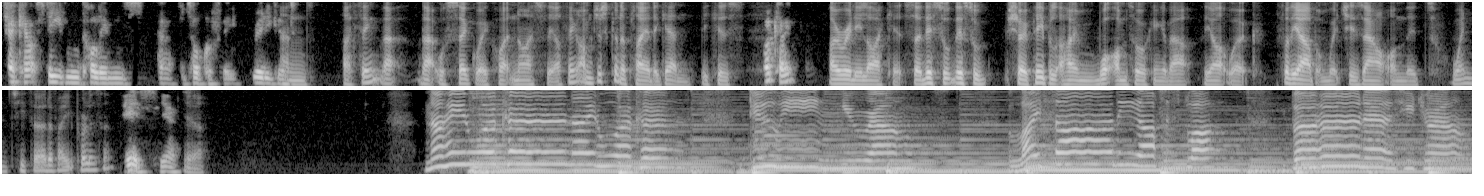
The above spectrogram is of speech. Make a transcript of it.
check out Stephen Collins' uh, photography. Really good. And I think that that will segue quite nicely. I think I'm just going to play it again because okay, I really like it. So this will this will show people at home what I'm talking about. The artwork for the album, which is out on the 23rd of April, is it? Yes, yes. Yeah. Night worker, night worker, doing your rounds. The lights on the office block burn as you drown.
